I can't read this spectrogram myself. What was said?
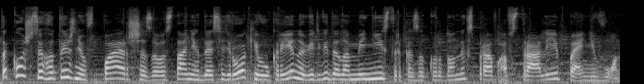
Також цього тижня вперше за останніх 10 років Україну відвідала міністерка закордонних справ Австралії Пенні Вон.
